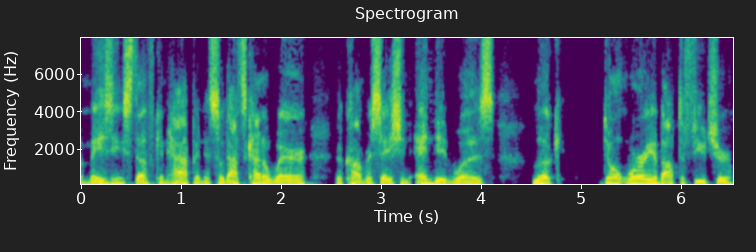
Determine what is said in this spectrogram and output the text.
amazing stuff can happen and so that's kind of where the conversation ended was look don't worry about the future.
